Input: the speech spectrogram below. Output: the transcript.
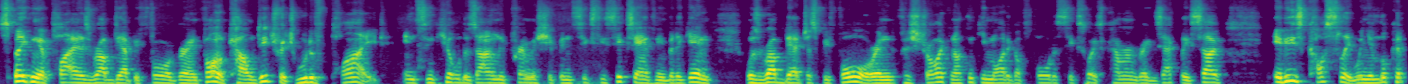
speaking of players rubbed out before a grand final, Carl Ditterich would have played in St Kilda's only premiership in '66, Anthony, but again was rubbed out just before and for striking. I think he might have got four to six weeks. I can't remember exactly. So it is costly when you look at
